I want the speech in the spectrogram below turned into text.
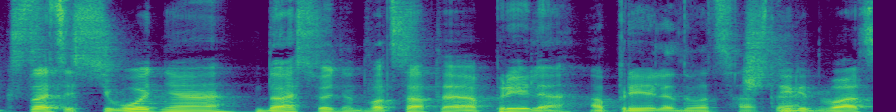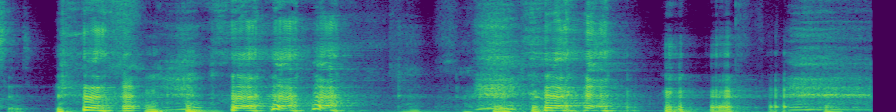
Кстати, сегодня, да, сегодня 20 апреля, Апреля 20 4.20.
